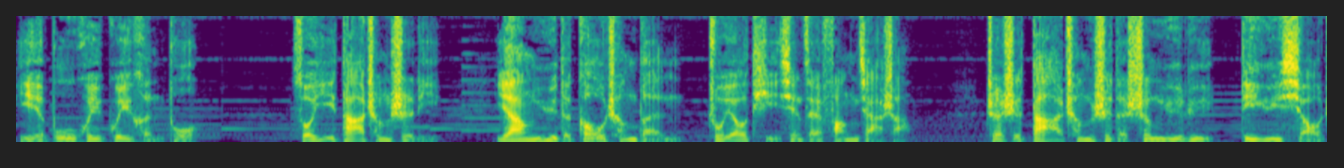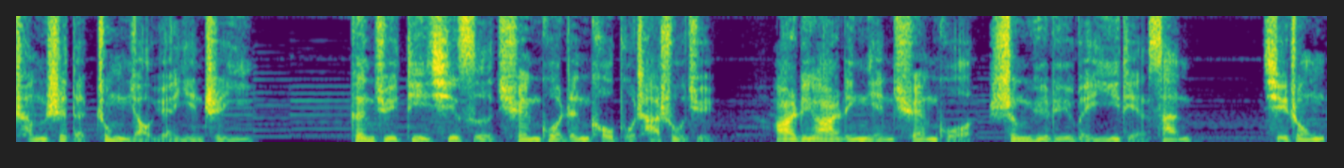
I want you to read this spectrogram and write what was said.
也不会贵很多。所以大城市里养育的高成本主要体现在房价上，这是大城市的生育率低于小城市的重要原因之一。根据第七次全国人口普查数据，二零二零年全国生育率为一点三，其中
